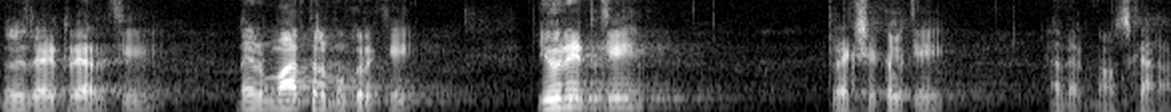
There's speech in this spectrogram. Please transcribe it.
న్యూస్ డైరెక్టర్ గారికి నిర్మాతల ముగ్గురికి యూనిట్కి ప్రేక్షకులకి అందరికి నమస్కారం.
